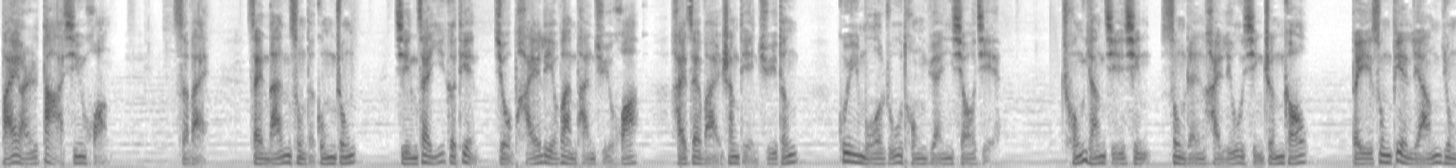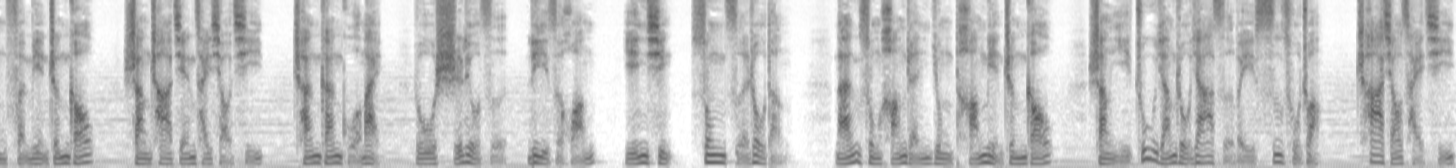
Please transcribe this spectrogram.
白而大心黄。此外，在南宋的宫中，仅在一个殿就排列万盘菊花，还在晚上点菊灯，规模如同元宵节。重阳节庆，宋人还流行蒸糕。北宋汴梁用粉面蒸糕，上插剪彩小旗，掺干果麦，如石榴籽、栗子黄、银杏。松子肉等，南宋行人用糖面蒸糕，上以猪羊肉、鸭子为丝簇状，插小彩旗，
